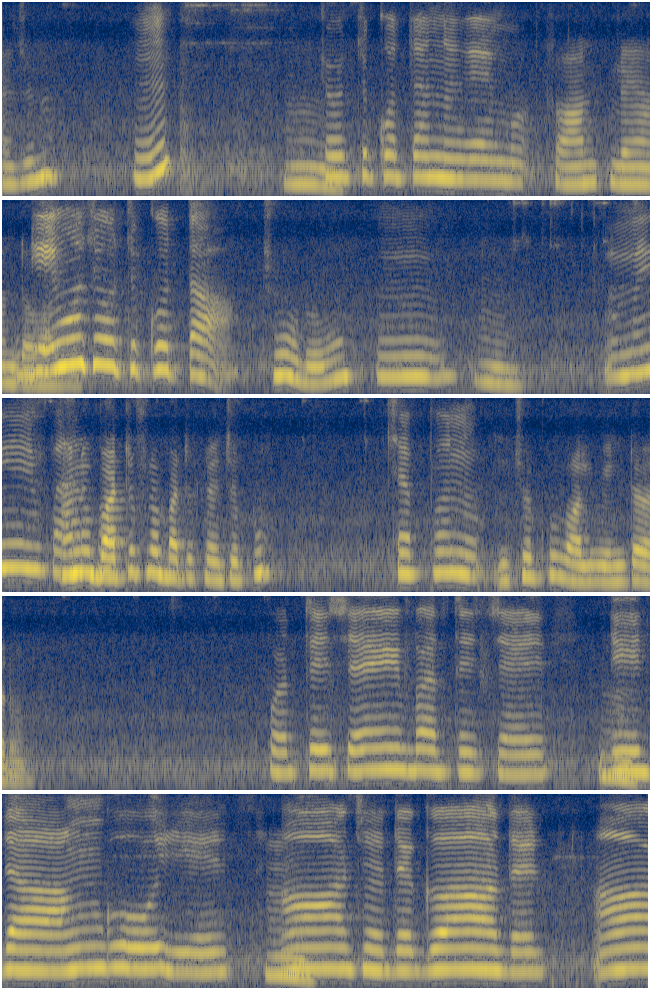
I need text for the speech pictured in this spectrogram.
అర్జున్. చూచుకుంటాను గేమ్ కాన్ ప్లే అంటావా గేమ్ చూచుకుంటా చూడు ఉమ్. మ్మ్. మమ్మీ ఆ, నువ్వు బటర్ఫ్లై బటర్ఫ్లై చెప్పు చెప్పను చెప్పు వాళ్ళు వింటారు పట్టిసేయి పట్టిసేయి దిదాంగుయే Hmm. Ah, to the garden. Ah,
